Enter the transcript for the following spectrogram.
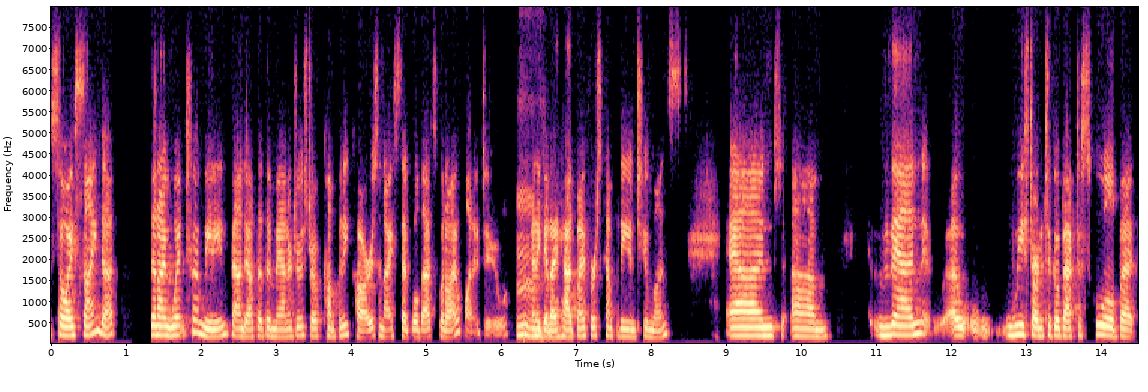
so I signed up. Then I went to a meeting, found out that the managers drove company cars, and I said, Well, that's what I want to do. Mm. And again, I had my first company in two months. And um, then uh, we started to go back to school, but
